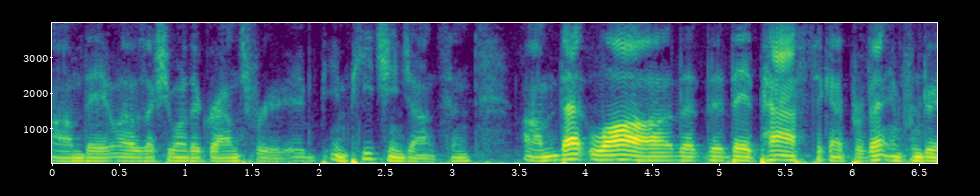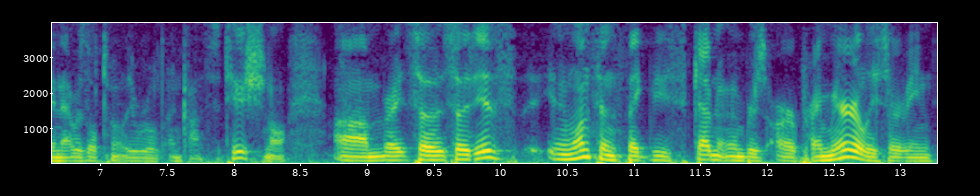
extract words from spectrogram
Um, they that was actually one of their grounds for im- impeaching Johnson. Um, that law that, that they had passed to kind of prevent him from doing that was ultimately ruled unconstitutional. Um, right. So so it is in one sense like these cabinet members are primarily serving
